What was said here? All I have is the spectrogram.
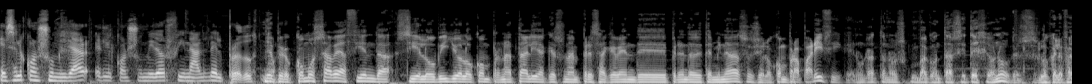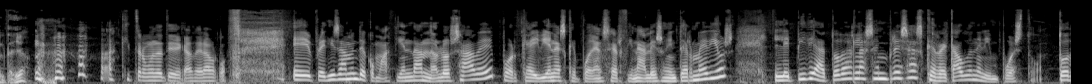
es el consumidor, el consumidor final del producto. pero ¿cómo sabe Hacienda si el ovillo lo compra Natalia, que es una empresa que vende prendas determinadas, o si lo compra Parisi, que en un rato nos va a contar si teje o no, que es lo que le falta ya? Aquí todo el mundo tiene que hacer algo. Eh, precisamente como Hacienda no lo sabe, porque hay bienes que pueden ser finales o intermedios, le pide a todas las empresas que recauden el impuesto. Todas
